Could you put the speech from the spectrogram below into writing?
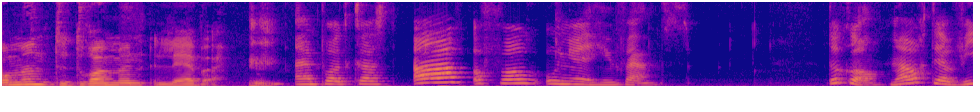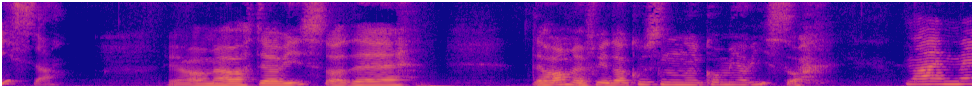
Velkommen til Drømmen lever. En podkast av og for unge Viking-fans. Dere, vi har vært i avisa. Ja, vi har vært i avisa. Det, det har vi. Frida, hvordan kom vi i avisa? Nei, vi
